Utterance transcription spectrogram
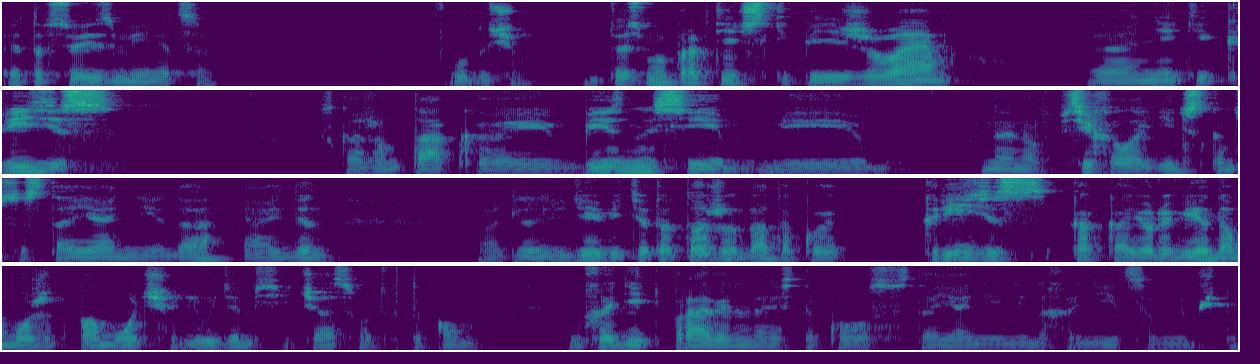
это все изменится в будущем. То есть мы практически переживаем некий кризис скажем так, и в бизнесе, и, наверное, в психологическом состоянии, да, Айден. А для людей ведь это тоже, да, такой кризис, как аюрведа может помочь людям сейчас вот в таком выходить правильно из такого состояния, не находиться в нем. Что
